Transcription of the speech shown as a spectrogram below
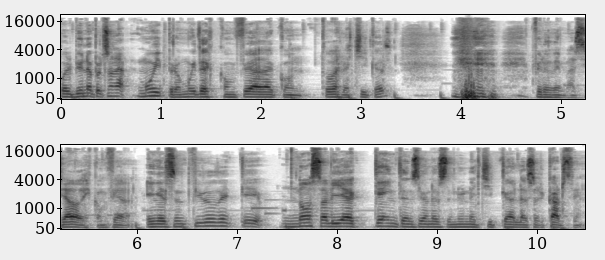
volví una persona muy, pero muy desconfiada con todas las chicas. pero demasiado desconfiada. En el sentido de que no sabía qué intenciones tenía una chica al acercarse.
